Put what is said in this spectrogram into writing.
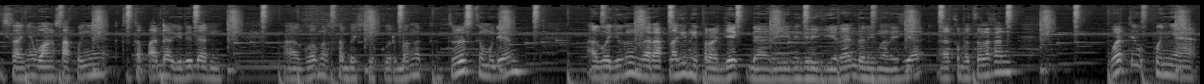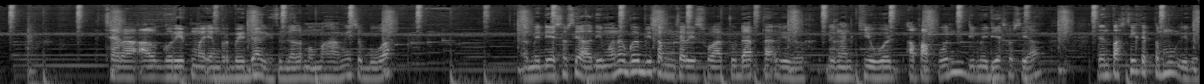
istilahnya uang sakunya tetap ada gitu dan uh, gue merasa bersyukur banget. Terus kemudian uh, gue juga nggarap lagi nih project dari negeri jiran dari Malaysia. Uh, kebetulan kan gue tuh punya cara algoritma yang berbeda gitu dalam memahami sebuah media sosial di mana gue bisa mencari suatu data gitu dengan keyword apa pun di media sosial dan pasti ketemu gitu.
